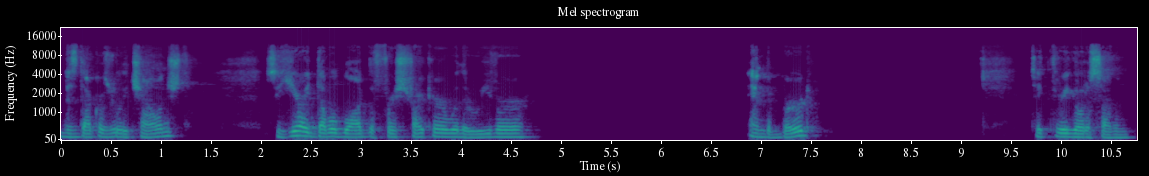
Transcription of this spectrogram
this deck was really challenged. So here I double block the first striker with a Reaver and the Bird. Take three, go to seven.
